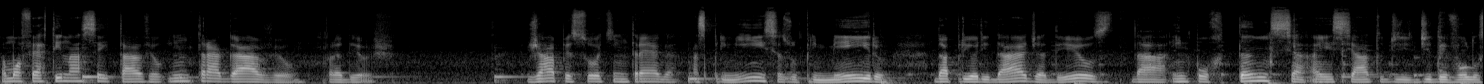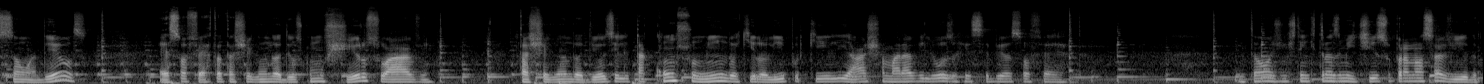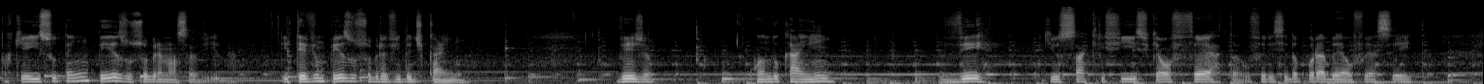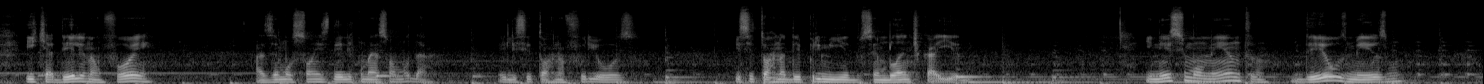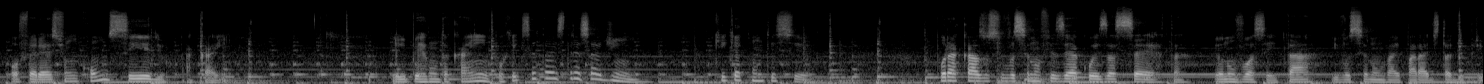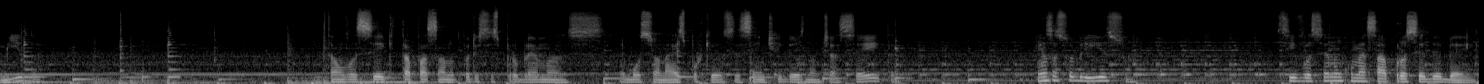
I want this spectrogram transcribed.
é uma oferta inaceitável, intragável para Deus. Já a pessoa que entrega as primícias, o primeiro dá prioridade a Deus, dá importância a esse ato de, de devolução a Deus, essa oferta está chegando a Deus como um cheiro suave. Está chegando a Deus e ele está consumindo aquilo ali porque ele acha maravilhoso receber essa oferta. Então a gente tem que transmitir isso para a nossa vida, porque isso tem um peso sobre a nossa vida. E teve um peso sobre a vida de Caim. Veja, quando Caim vê que o sacrifício, que a oferta oferecida por Abel foi aceita e que a dele não foi, as emoções dele começam a mudar. Ele se torna furioso e se torna deprimido, semblante caído. E nesse momento, Deus mesmo oferece um conselho a Caim. Ele pergunta: Caim, por que, que você está estressadinho? O que, que aconteceu? Por acaso, se você não fizer a coisa certa, eu não vou aceitar e você não vai parar de estar deprimido? Então você que está passando por esses problemas emocionais porque você sente que Deus não te aceita, pensa sobre isso. Se você não começar a proceder bem,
